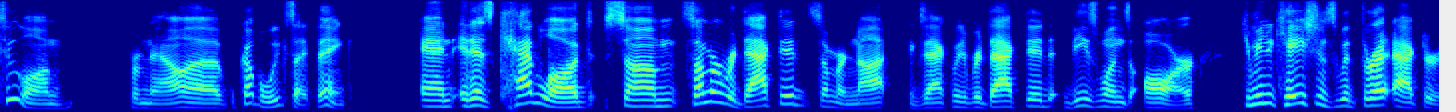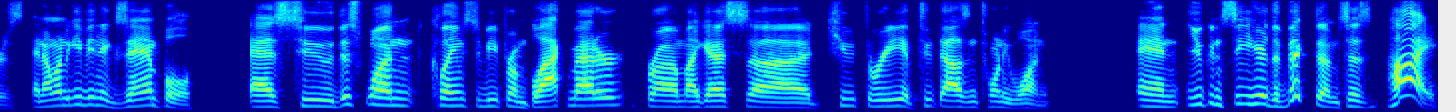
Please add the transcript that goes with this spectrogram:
too long from now, uh, a couple weeks, I think. And it has cataloged some, some are redacted, some are not exactly redacted. These ones are communications with threat actors. And I want to give you an example as to this one claims to be from Black Matter from, I guess, uh, Q3 of 2021. And you can see here the victim says, Hi.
